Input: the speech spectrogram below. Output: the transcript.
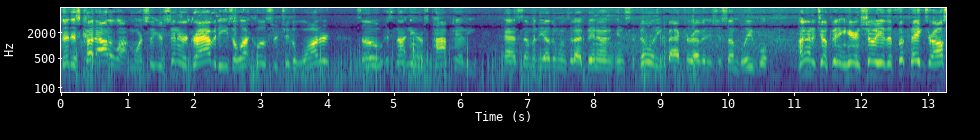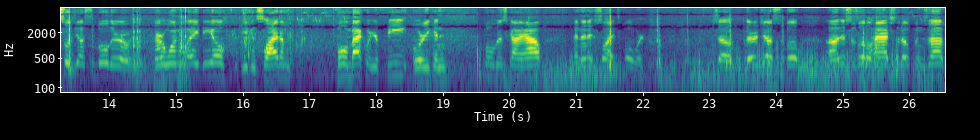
that it's cut out a lot more. So your center of gravity is a lot closer to the water. So it's not near as top heavy as some of the other ones that I've been on. And stability factor of it is just unbelievable. I'm going to jump in here and show you the foot pegs are also adjustable. They're a, they're a one-way deal. You can slide them, pull them back with your feet, or you can pull this guy out and then it slides forward. So they're adjustable. Uh, this is a little hatch that opens up.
